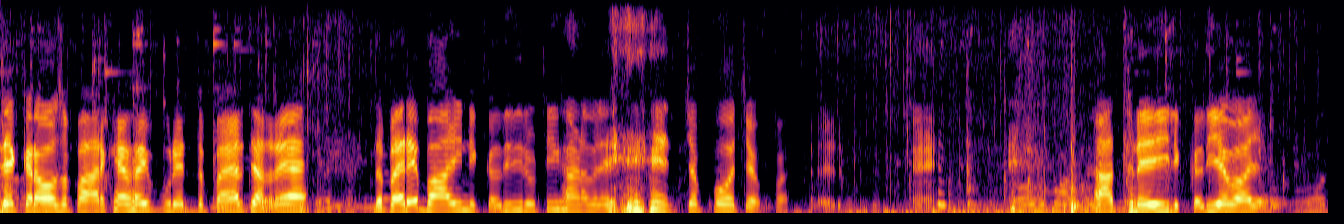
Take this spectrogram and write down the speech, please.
ਦੇ ਪਾਰਕ ਪਾਰਕ ਹੈ ਭਾਈ ਪੂਰੇ ਦੁਪਹਿਰ ਚੱਲ ਰਿਹਾ ਦੁਪਹਿਰੇ ਬਾਹਰ ਹੀ ਨਿਕਲਦੀ ਸੀ ਰੋਟੀ ਖਾਣ ਵੇਲੇ। ਚੱਪੋ ਚੱਪ। ਹੱਥ ਨੇ ਹੀ ਨਿਕਲਦੀ ਆਵਾਜ਼। ਬਹੁਤ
